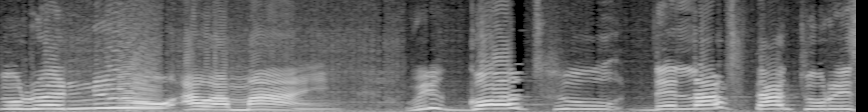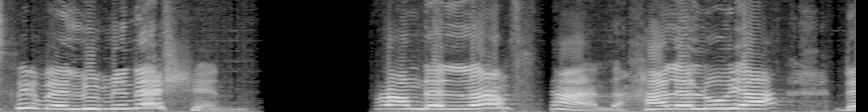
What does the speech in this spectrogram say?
To renew our mind. We go to the lampstand to receive illumination from the lampstand. Hallelujah. The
